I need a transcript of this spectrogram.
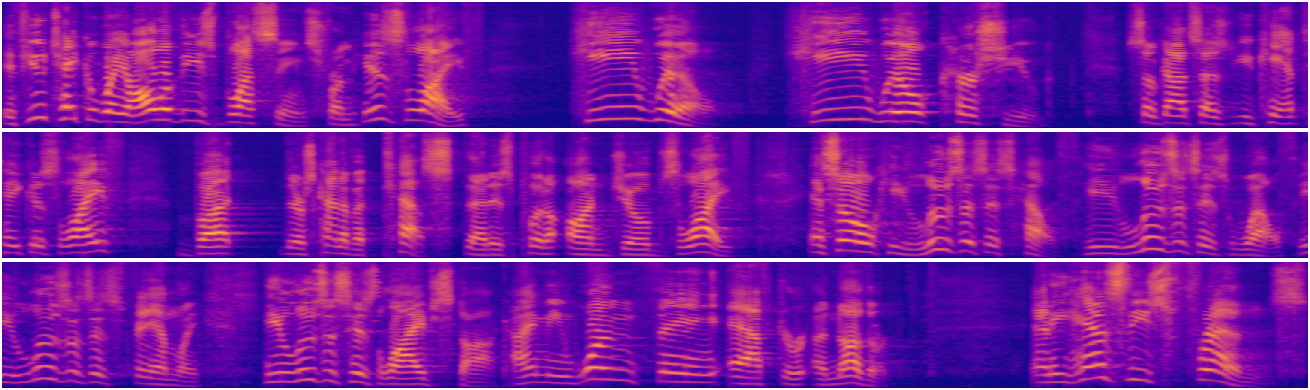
If you take away all of these blessings from his life, he will. He will curse you. So God says you can't take his life, but there's kind of a test that is put on Job's life. And so he loses his health, he loses his wealth, he loses his family, he loses his livestock. I mean, one thing after another. And he has these friends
